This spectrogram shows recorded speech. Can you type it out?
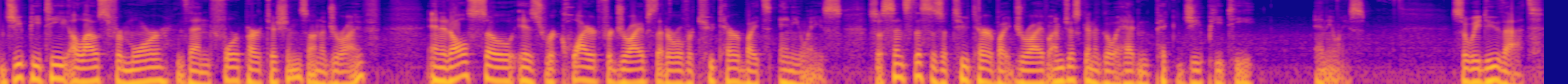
GPT allows for more than four partitions on a drive, and it also is required for drives that are over two terabytes anyways. So since this is a two terabyte drive, I'm just going to go ahead and pick GPT anyways. So we do that.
